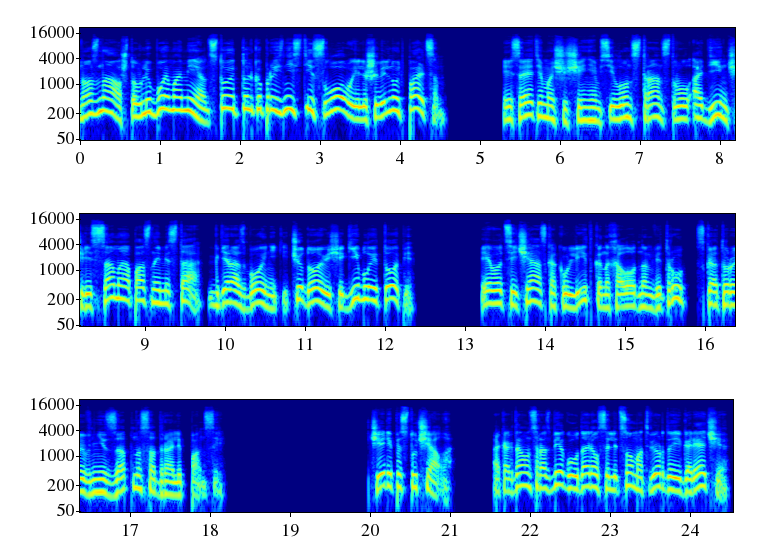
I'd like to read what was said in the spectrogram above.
Но знал, что в любой момент стоит только произнести слово или шевельнуть пальцем. И с этим ощущением сил он странствовал один через самые опасные места, где разбойники, чудовища, гиблые топи. И вот сейчас, как улитка на холодном ветру, с которой внезапно содрали панцирь. В черепе стучало. А когда он с разбегу ударился лицом о твердое и горячее,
